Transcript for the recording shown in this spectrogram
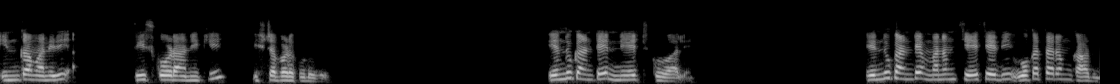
ఇన్కమ్ అనేది తీసుకోవడానికి ఇష్టపడకూడదు. ఎందుకంటే నేర్చుకోవాలి. ఎందుకంటే మనం చేసేది ఒక తరం కాదు.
